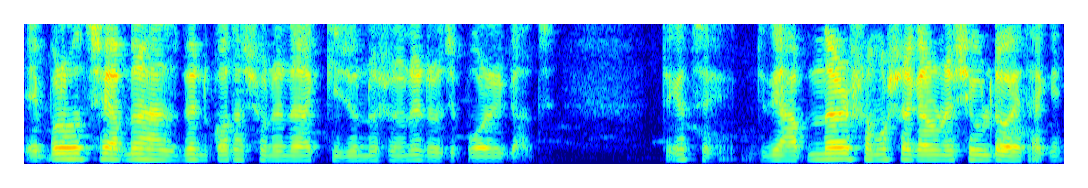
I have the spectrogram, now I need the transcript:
এরপর হচ্ছে আপনার হাজবেন্ড কথা শুনে না, কি জন্য শুনে না, এটা হচ্ছে পরের কাজ। ঠিক আছে? যদি আপনার সমস্যার কারণে সে উল্টো হয়ে থাকে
